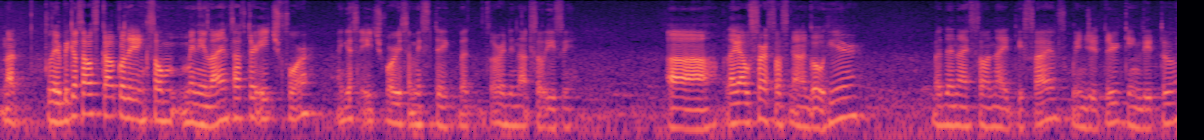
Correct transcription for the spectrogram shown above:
not clear because I was calculating so many lines after h4. I guess h4 is a mistake, but it's already not so easy. Uh, like I was first was gonna go here, but then I saw knight d5, queen g3, king d2,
